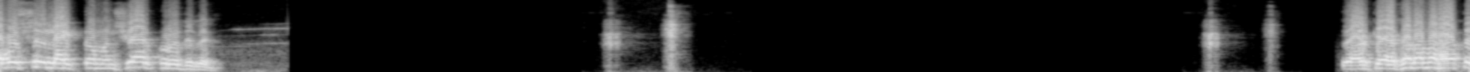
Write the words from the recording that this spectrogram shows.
অবশ্যই লাইক কমেন্ট শেয়ার করে দিবেন তো আর এখন আমার হাতে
